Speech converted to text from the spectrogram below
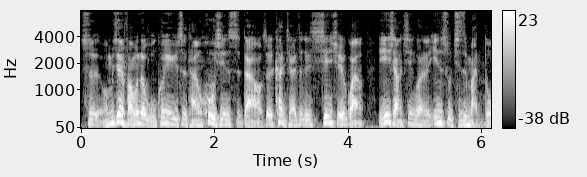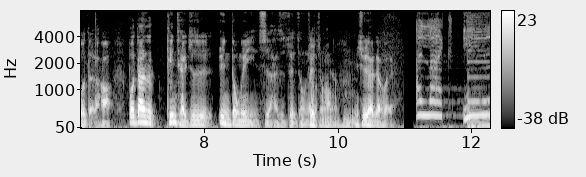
是我们现在访问的武坤玉医师谈护心时代哦，所以看起来这个心血管影响心血管的因素其实蛮多的了哈。不过但是听起来就是运动跟饮食还是最重要的，最重要。你需要再回来。I like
